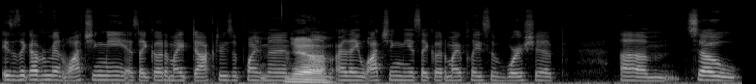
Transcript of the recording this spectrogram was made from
is the government watching me as I go to my doctor's appointment? Yeah. Um, are they watching me as I go to my place of worship? Um, so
